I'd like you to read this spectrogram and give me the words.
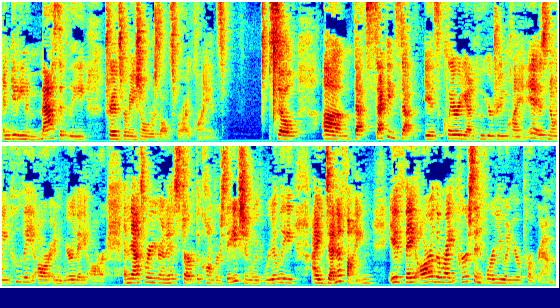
and getting massively transformational results for our clients. So, um, that second step is clarity on who your dream client is, knowing who they are and where they are. And that's where you're going to start the conversation with really identifying if they are the right person for you in your program.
